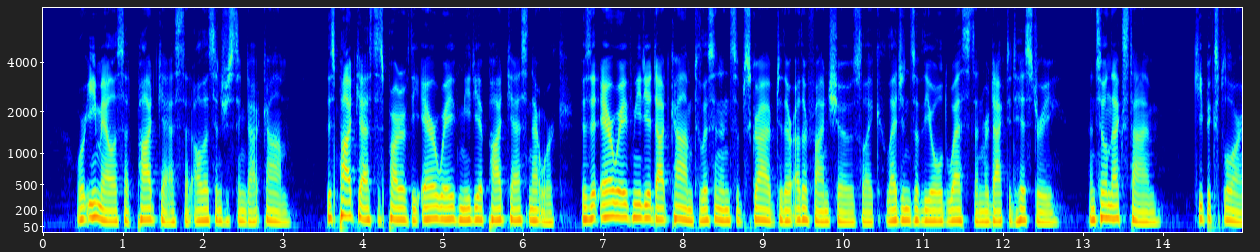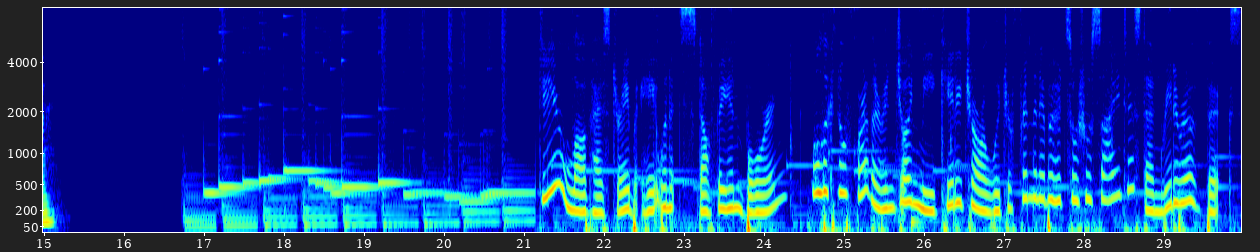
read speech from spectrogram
or email us at podcast at allthat'sinteresting.com. This podcast is part of the Airwave Media Podcast Network. Visit airwavemedia.com to listen and subscribe to their other fine shows like Legends of the Old West and Redacted History. Until next time, keep exploring. Do you love history but hate when it's stuffy and boring? Well, look no further and join me, Katie Charlwood, your friend, the neighborhood social scientist and reader of books,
